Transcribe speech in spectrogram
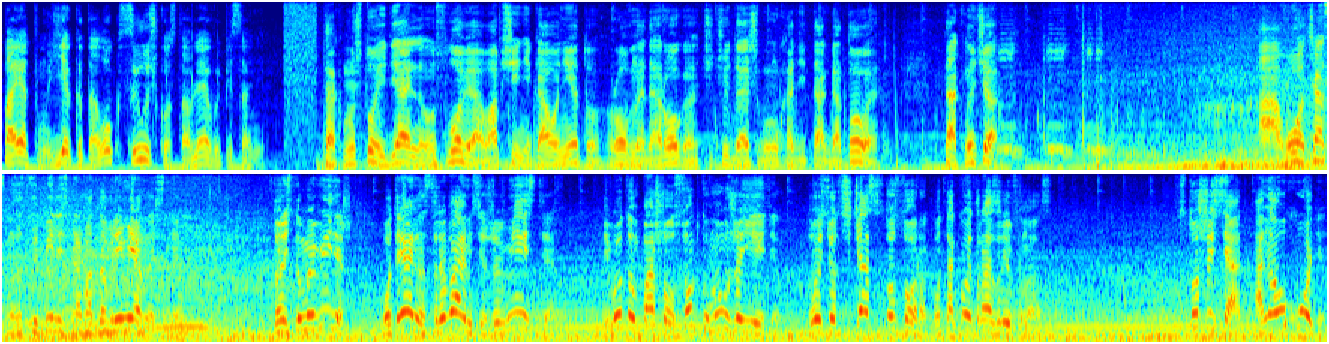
Поэтому Е-каталог, ссылочку оставляю в описании. Так, ну что, идеальные условия, вообще никого нету, ровная дорога, чуть-чуть дальше будем ходить. Так, готовы? Так, ну что, а вот, сейчас мы зацепились прям одновременно с ним. То есть, ну мы видишь, вот реально срываемся же вместе. И вот он пошел, сотку мы уже едем. То есть вот сейчас 140, вот такой вот разрыв у нас. 160, она уходит,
